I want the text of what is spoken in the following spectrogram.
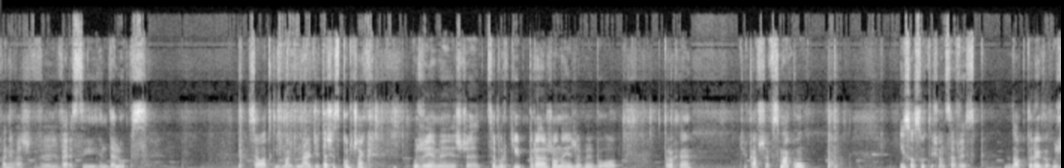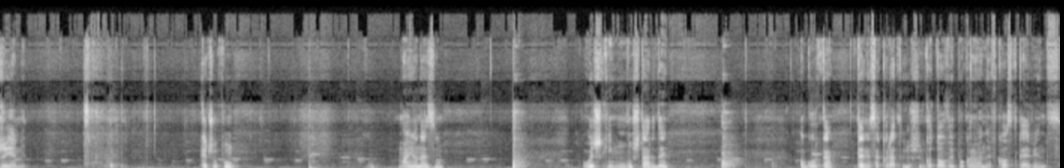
ponieważ w wersji deluxe sałatki w McDonaldzie też jest kurczak. Użyjemy jeszcze cebulki prażonej, żeby było trochę ciekawsze w smaku. I sosu tysiąca wysp, do którego użyjemy ketchupu, majonezu, łyżki musztardy, ogórka. Ten jest akurat już gotowy, pokrojony w kostkę, więc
